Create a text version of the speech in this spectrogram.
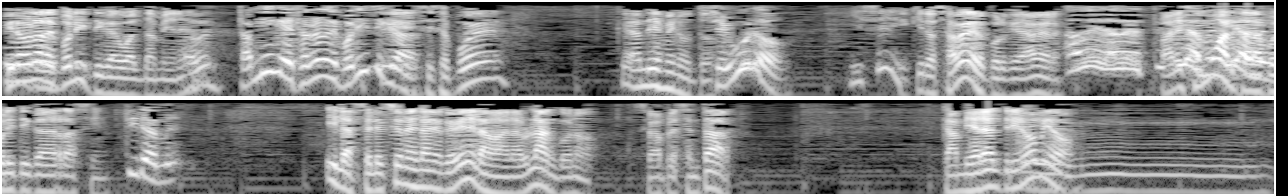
Quiero hablar de política igual también, A ¿eh? ver, ¿También querés hablar de política? Sí, si se puede. Quedan 10 minutos. ¿Seguro? Y sí, quiero saber, porque, a ver, A ver, a ver. parece tírame, muerta tírame. la política de Racing. Tírame. Y las elecciones del año que viene las va a ganar Blanco, ¿no? Se va a presentar. ¿Cambiará el trinomio? Eh, mm,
